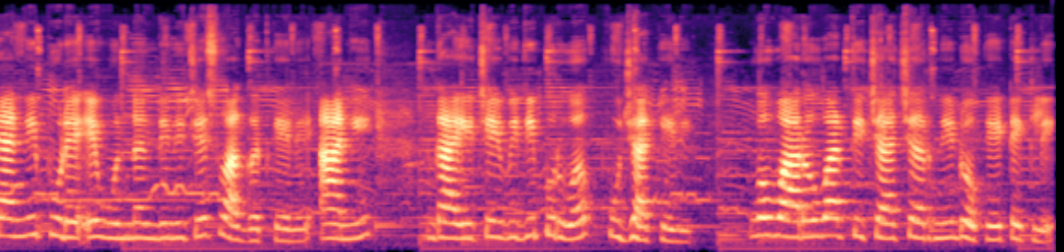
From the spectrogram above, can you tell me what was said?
त्यांनी पुढे येऊन नंदिनीचे स्वागत केले आणि गायीचे विधीपूर्वक पूजा केली व वारंवार तिच्या चरणी डोके टेकले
